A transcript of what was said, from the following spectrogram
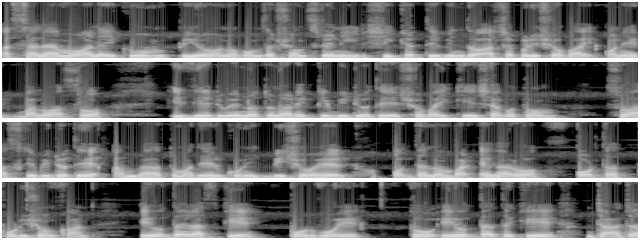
আসসালামু আলাইকুম, প্রিয় নবম দশম শ্রেণির শিক্ষার্থীবৃন্দ, আশা করি সবাই অনেক ভালো আছো। ইজি এডুয়ের নতুন আরেকটি ভিডিওতে সবাইকে স্বাগতম। সো আজকে ভিডিওতে আমরা তোমাদের গণিত বিষয়ের অধ্যায় নম্বর এগারো, অর্থাৎ পরিসংখ্যান, এই অধ্যায়ের আজকে পর্ব এক। তো, এই অধ্যায় থেকে যা যা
